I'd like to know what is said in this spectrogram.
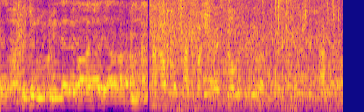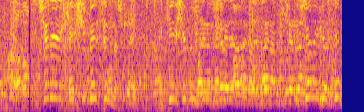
affeyle, bütün müminleri bağışla Ya Rabbi. İçeri iki işi bilsinler. İki işi bilsin içeri. İçeri girsin,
